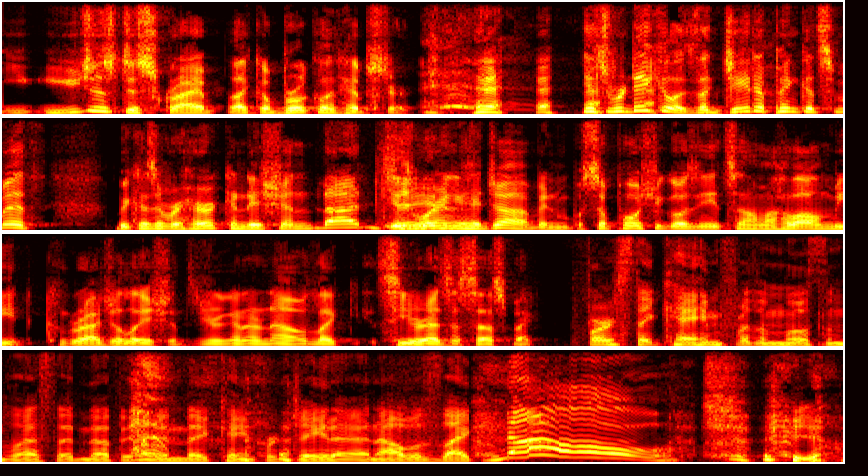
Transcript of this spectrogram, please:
you, you just described like a Brooklyn hipster. it's ridiculous. Like Jada Pinkett Smith, because of her hair condition, is wearing a hijab. And suppose she goes and eats some halal meat. Congratulations. You're going to now like see her as a suspect. First they came for the Muslims, I said nothing. Then they came for Jada, and I was like, no. yeah.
